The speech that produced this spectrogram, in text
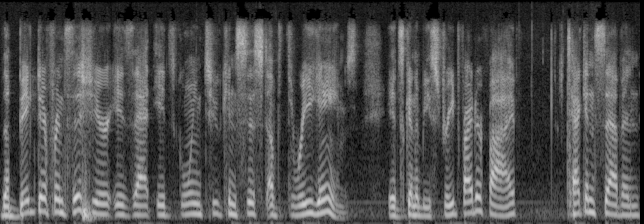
The big difference this year is that it's going to consist of three games. It's going to be Street Fighter V, Tekken 7,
